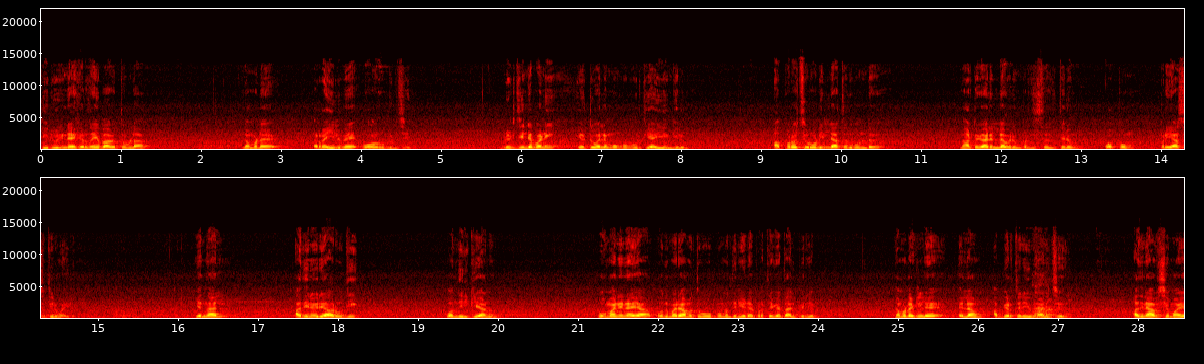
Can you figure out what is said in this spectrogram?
തിരൂരിന്റെ ഹൃദയഭാഗത്തുള്ള നമ്മുടെ റെയിൽവേ ഓവർ ബ്രിഡ്ജ്. ബ്രിഡ്ജിന്റെ പണി എട്ട് കൊല്ലം മുമ്പ് പൂർത്തിയായി എങ്കിലും അപ്രോച്ച് റോഡ് ഇല്ലാത്തത് കൊണ്ട് നാട്ടുകാരെല്ലാവരും പ്രതിസന്ധത്തിലും ഒപ്പം പ്രയാസത്തിലുമായിരുന്നു. എന്നാൽ അതിനൊരു അറുതി വന്നിരിക്കുകയാണ്. ബഹുമാന്യനായ പൊതുമരാമത്ത് വകുപ്പ് മന്ത്രിയുടെ പ്രത്യേക താല്പര്യം നമ്മുടെ എല്ലാം അഭ്യർത്ഥനയും മാനിച്ച് അതിനാവശ്യമായ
